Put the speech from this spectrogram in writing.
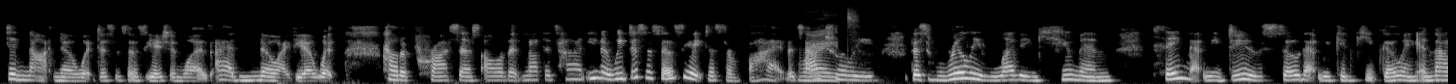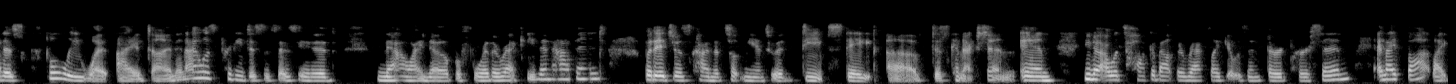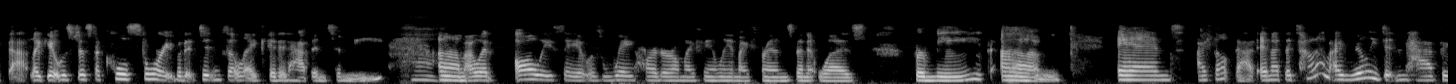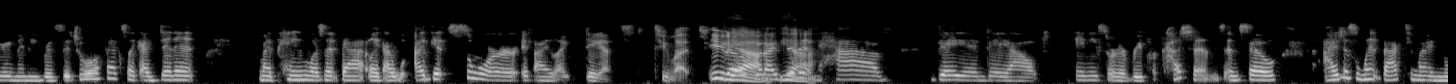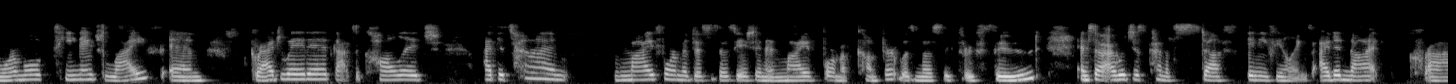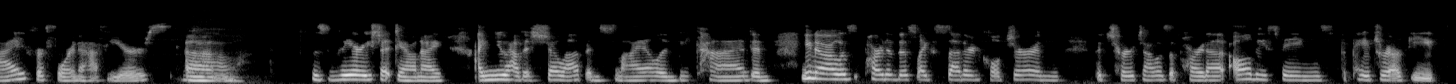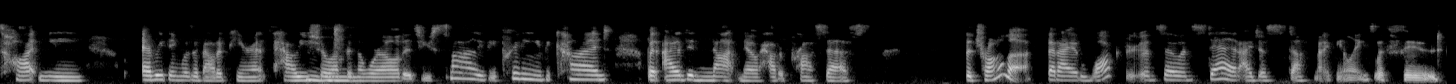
did not know what disassociation was. I had no idea what how to process all of it. Not the time, you know, we disassociate to survive. It's right. actually this really loving human thing that we do so that we can keep going. And that is fully what I had done. And I was pretty disassociated now I know before the wreck even happened but it just kind of took me into a deep state of disconnection. And, you know, I would talk about the wreck like it was in third person. And I thought like that, like it was just a cool story, but it didn't feel like it had happened to me. Hmm. Um, I would always say it was way harder on my family and my friends than it was for me. Um, and I felt that. And at the time, I really didn't have very many residual effects. Like I didn't my pain wasn't bad. Like I, I'd get sore if I like danced too much, you know, yeah, but I didn't yeah. have day in, day out any sort of repercussions. And so I just went back to my normal teenage life and graduated, got to college. At the time, my form of disassociation and my form of comfort was mostly through food. And so I would just kind of stuff any feelings. I did not cry for four and a half years. Wow. Um, was very shut down. I I knew how to show up and smile and be kind and you know I was part of this like southern culture and the church I was a part of. All these things the patriarchy taught me everything was about appearance, how you show mm-hmm. up in the world is you smile, you be pretty, you be kind, but I did not know how to process the trauma that I had walked through. And so instead, I just stuffed my feelings with food.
